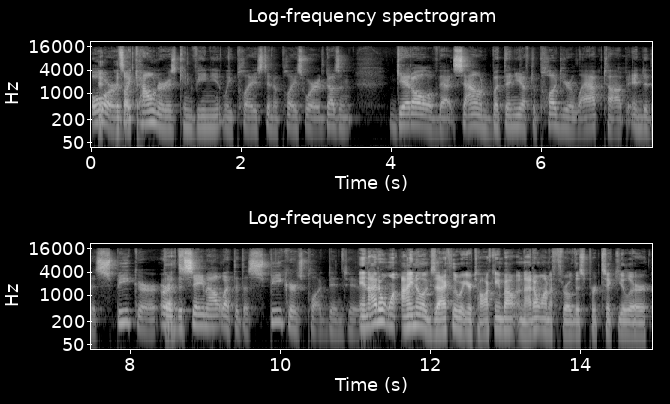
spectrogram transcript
Or it's the like counter is conveniently placed in a place where it doesn't get all of that sound, but then you have to plug your laptop into the speaker or the same outlet that the speaker's plugged into. And I don't want. I know exactly what you're talking about, and I don't want to throw this particular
